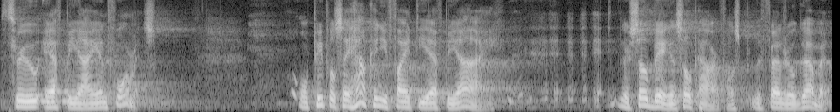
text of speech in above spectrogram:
through FBI informants. Well, people say, how can you fight the FBI? They're so big and so powerful, the federal government.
